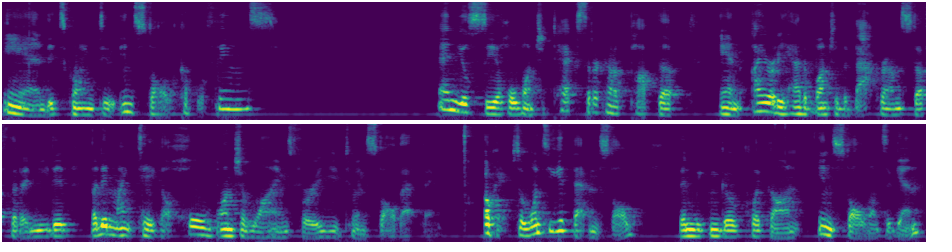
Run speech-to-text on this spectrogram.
And it's going to install a couple of things. And you'll see a whole bunch of text that are kind of popped up and I already had a bunch of the background stuff that I needed, but it might take a whole bunch of lines for you to install that thing. Okay, so once you get that installed, then we can go click on install once again.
